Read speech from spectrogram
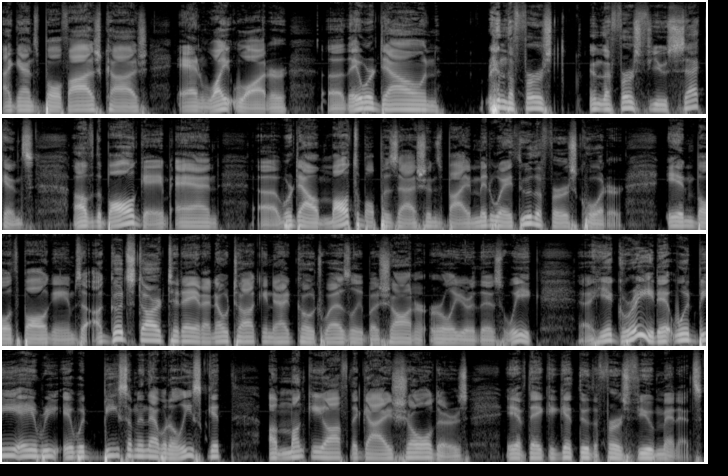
against both Oshkosh and Whitewater, uh, they were down in the first in the first few seconds of the ball game, and uh, we're down multiple possessions by midway through the first quarter in both ball games. A good start today, and I know talking to head coach Wesley Beschorner earlier this week uh, he agreed it would be a re- it would be something that would at least get a monkey off the guy's shoulders if they could get through the first few minutes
